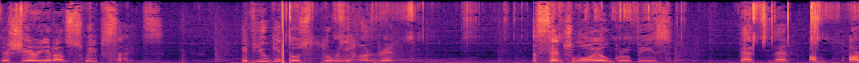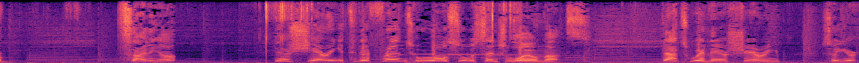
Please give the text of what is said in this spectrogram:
they're sharing it on sweep sites. If you get those 300 essential oil groupies that that are, are signing up, they're sharing it to their friends who are also essential oil nuts. That's where they're sharing. So your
